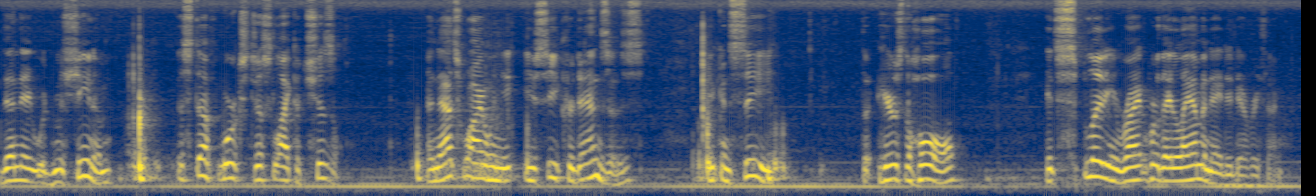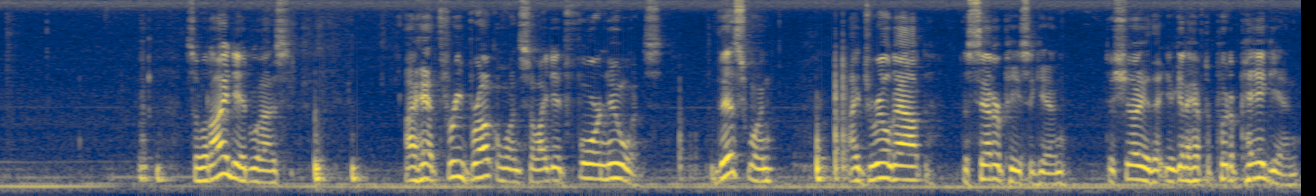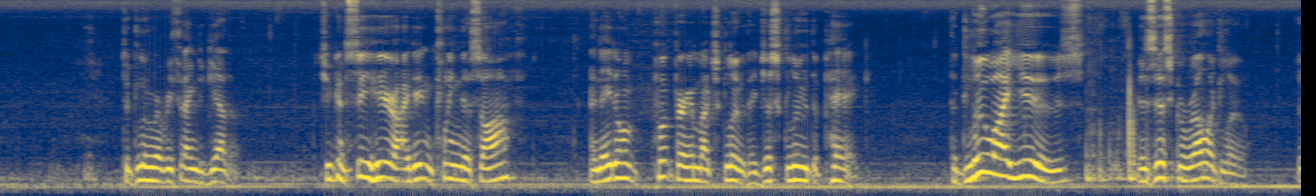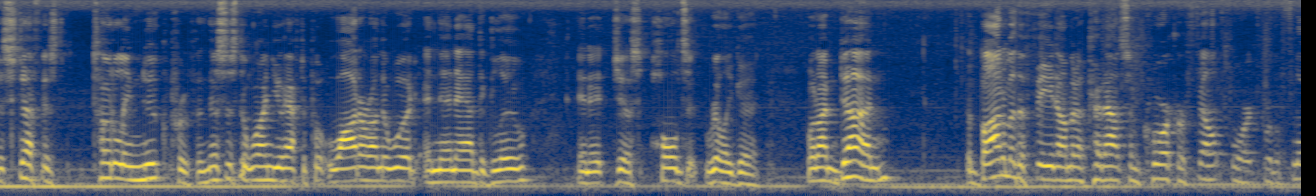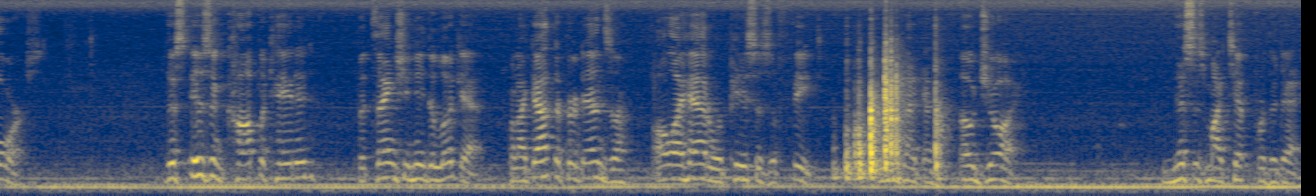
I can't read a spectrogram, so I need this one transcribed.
then they would machine them. This stuff works just like a chisel. And that's why when you, you see credenzas, you can see, the, here's the hole. It's splitting right where they laminated everything. So what I did was, I had three broken ones, so I did four new ones. This one, I drilled out the centerpiece again to show you that you're going to have to put a peg in to glue everything together. But you can see here, I didn't clean this off, and they don't put very much glue. They just glued the peg. The glue I use is this Gorilla Glue. This stuff is totally nuke proof, and this is the one you have to put water on the wood and then add the glue, and it just holds it really good. When I'm done, the bottom of the feet, I'm going to cut out some cork or felt for it for the floors. This isn't complicated, but things you need to look at. When I got the credenza, all I had were pieces of feet. And I'm thinking, oh joy. And this is my tip for the day.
